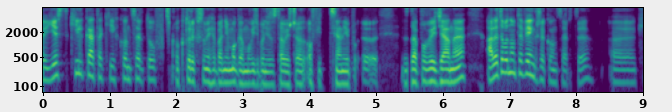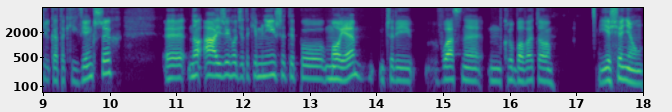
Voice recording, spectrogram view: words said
Jest kilka takich koncertów, o których w sumie chyba nie mogę mówić, bo nie zostały jeszcze oficjalnie zapowiedziane, ale to będą te większe koncerty, kilka takich większych. E, no a jeżeli chodzi o takie mniejsze typu moje, czyli własne mm, klubowe, to jesienią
